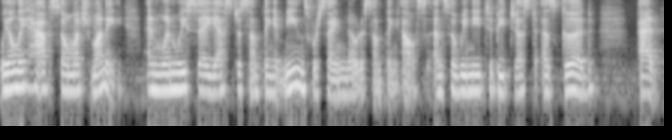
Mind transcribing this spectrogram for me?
We only have so much money. And when we say yes to something, it means we're saying no to something else. And so we need to be just as good at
